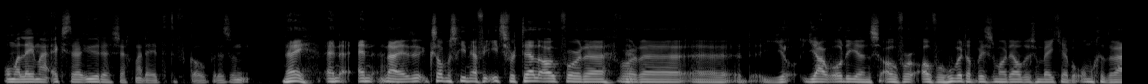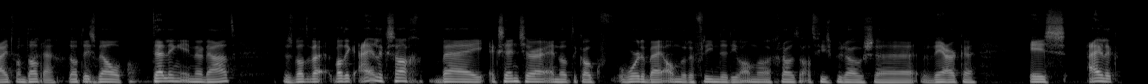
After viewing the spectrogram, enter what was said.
om alleen maar extra uren, zeg maar, te verkopen. Dus een Nee, en, en nou, ik zal misschien even iets vertellen ook voor, de, voor de, uh, jouw audience over, over hoe we dat businessmodel dus een beetje hebben omgedraaid. Want dat, dat is wel telling inderdaad. Dus wat, wij, wat ik eigenlijk zag bij Accenture en dat ik ook hoorde bij andere vrienden die andere grote adviesbureaus uh, werken, is eigenlijk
